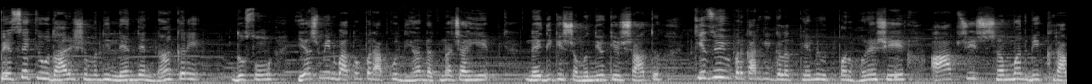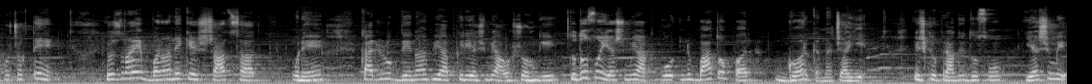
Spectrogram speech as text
पैसे की उधारी संबंधी लेन देन ना करें। दोस्तों, यश में इन बातों पर आपको ध्यान रखना चाहिए। नजदीकी संबंधियों के साथ किसी भी प्रकार की गलतफहमी उत्पन्न होने से आपसी संबंध भी खराब हो सकते हैं। योजनाएँ बनाने के साथ साथ उन्हें कार्य रूप देना भी आपके लिए यश में आवश्यक होंगी। तो दोस्तों, यश में आपको इन बातों पर गौर करना चाहिए। इसके उपरांत दोस्तों, यश में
